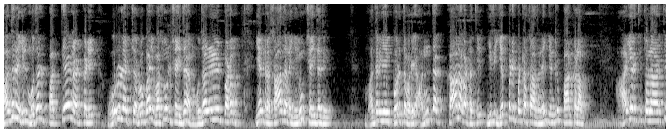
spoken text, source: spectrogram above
மதுரையில் முதல் பத்தே நாட்களில் ஒரு லட்சம் ரூபாய் வசூல் செய்த முதல் படம் என்ற சாதனையையும் செய்தது. மதுரையை பொறுத்தவரை அந்த காலகட்டத்தில் இது எப்படிப்பட்ட சாதனை என்று பார்க்கலாம். ஆயிரத்தி தொள்ளாயிரத்தி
